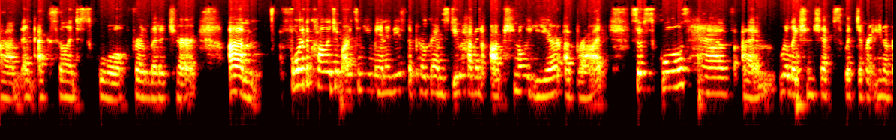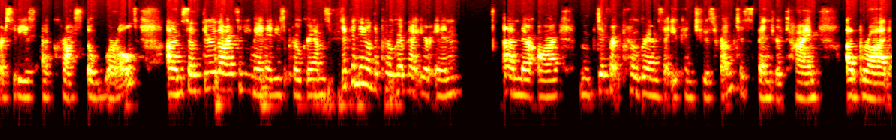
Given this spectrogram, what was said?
um, an excellent school for literature. Um, for the College of Arts and Humanities, the programs do have an optional year abroad. So schools have um, relationships with different universities across the world. Um, so through the Arts and Humanities programs, depending on the program that you're in, um, there are different programs that you can choose from to spend your time abroad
